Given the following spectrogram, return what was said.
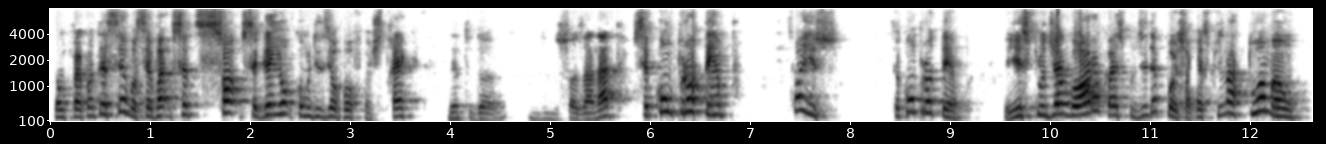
Então, o que vai acontecer? Você, vai, você, só, você ganhou, como dizia o Wolfgang Streck, dentro da, de suas análises, você comprou tempo. Só isso. Você comprou tempo. E explodir agora, vai explodir depois, só que vai explodir na tua mão.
